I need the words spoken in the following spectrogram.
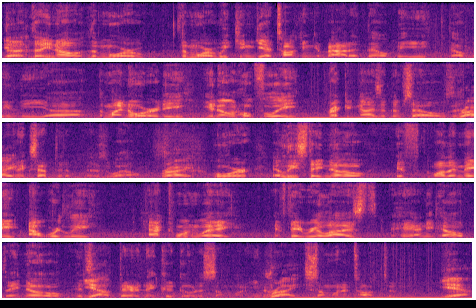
the, the, you know, the more the more we can get talking about it, they'll be they'll be the uh, the minority, you know, and hopefully recognize it themselves and, Right. and accept it as well. Right. Or at least they know if while they may outwardly act one way, if they realized, hey, I need help, they know it's Yeah. out there and they could go to someone, you know, Right. someone and talk to. Them. Yeah.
